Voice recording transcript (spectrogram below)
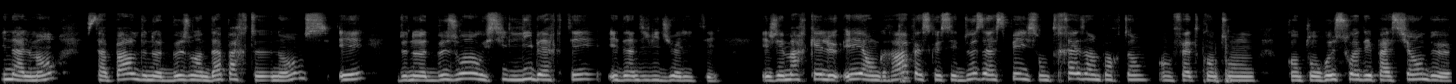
finalement, ça parle de notre besoin d'appartenance et de notre besoin aussi de liberté et d'individualité. Et j'ai marqué le et en gras parce que ces deux aspects, ils sont très importants en fait quand on, quand on reçoit des patients de,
